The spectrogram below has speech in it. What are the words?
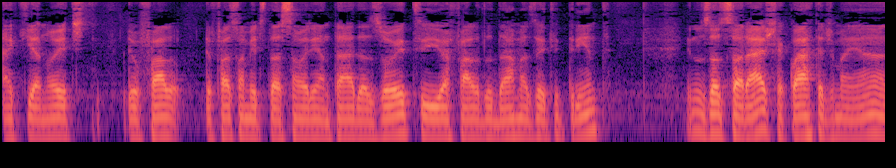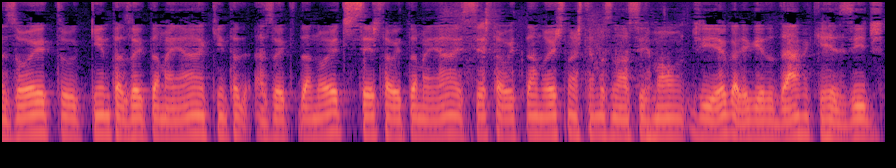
aqui à noite, eu falo, eu faço uma meditação orientada às oito e a fala do Dharma às oito e nos outros horários, que é quarta de manhã às oito, quinta às oito da manhã, quinta às oito da noite, sexta às oito da manhã e sexta às oito da noite, nós temos nosso irmão Diego, Alegria do Dharma, que reside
